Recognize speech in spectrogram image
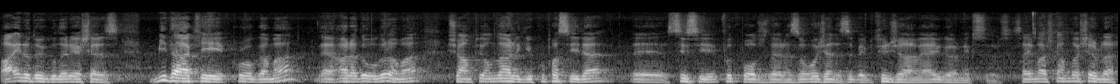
aynı duyguları yaşarız. Bir dahaki programa e, arada olur ama Şampiyonlar Ligi kupasıyla e, sizi, futbolcularınızı, hocanızı ve bütün camiayı görmek istiyoruz. Sayın Başkan başarılar.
